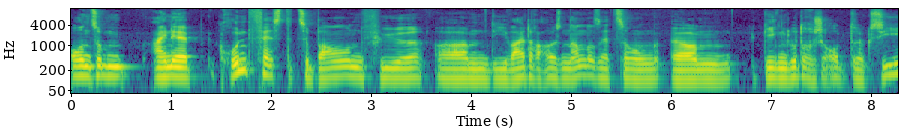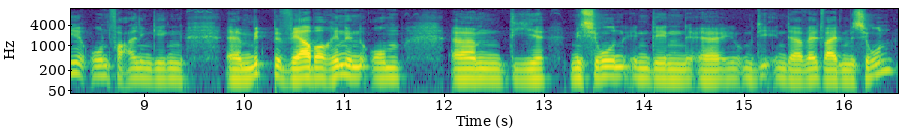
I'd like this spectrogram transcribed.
und um eine Grundfeste zu bauen für ähm, die weitere Auseinandersetzung ähm, gegen lutherische Orthodoxie und vor allen Dingen gegen äh, Mitbewerberinnen um ähm, die Mission in, den, äh, um die, in der weltweiten Mission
